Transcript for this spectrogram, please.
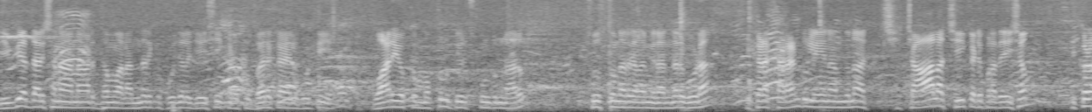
దివ్య దర్శనార్థం వాళ్ళందరికీ పూజలు చేసి ఇక్కడ కొబ్బరికాయలు కొట్టి వారి యొక్క మొక్కులు తీర్చుకుంటున్నారు. చూస్తున్నారు కదా మీరందరూ కూడా. ఇక్కడ కరెంటు లేనందున చాలా చీకటి ప్రదేశం. ఇక్కడ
